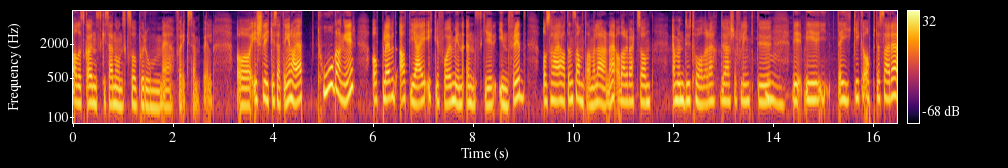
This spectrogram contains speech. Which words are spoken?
alle skal ønske seg noen de skal sove på rom med, eksempel. Og i slike settinger har jeg to ganger opplevd at jeg ikke får mine ønsker innfridd. Og så har jeg hatt en samtale med lærerne, og da har det vært sånn Ja, men du tåler det. Du er så flink. Du mm. vi, vi, Det gikk ikke opp, dessverre,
